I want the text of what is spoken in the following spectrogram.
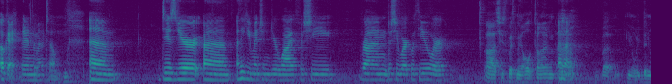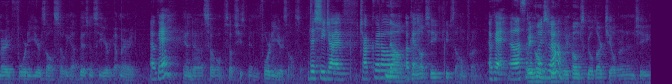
Okay, they're in the Yeah. motel. Mhm. Um, does your um, I think you mentioned your wife. Is she run? Does she work with you or? Uh, she's with me all the time, uh, Uh-huh. but, you know, we've been married forty years also. We got business a year, we got married. Okay. And, uh, so, so she's been forty years also. Does she drive truck at all? No, Okay. no, she keeps the home front. Okay. Well, that's We important homeschooled, job. we homeschooled our children and she,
